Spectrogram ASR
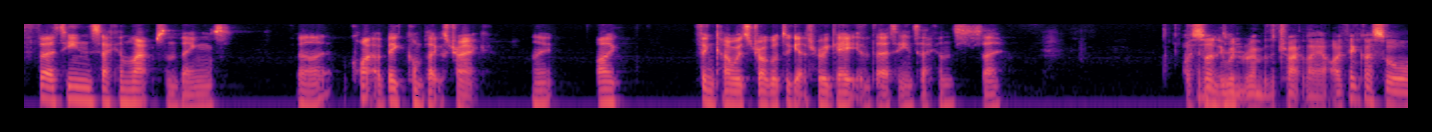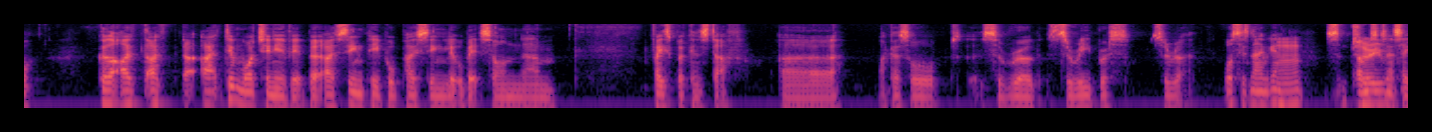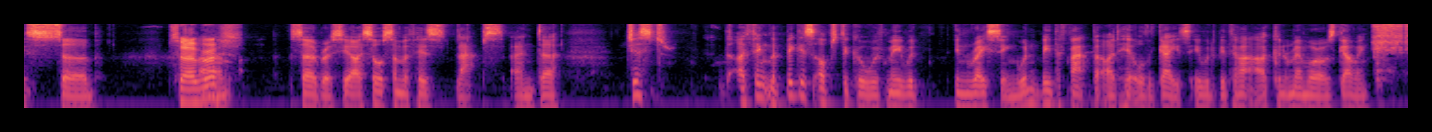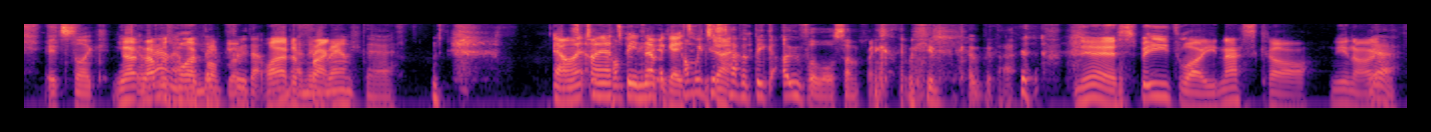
13 second laps and things. Uh, quite a big complex track. Like I think I would struggle to get through a gate in 13 seconds. So I certainly wouldn't remember the track layout. I think I saw because I've, I've I didn't watch any of it, but I've seen people posting little bits on um, Facebook and stuff. Uh, like I saw Cereb, Cerebrus. Cere- what's his name again? S- I'm just going to say Serb. Cerberus. Cerberus. Yeah, I saw some of his laps, and uh, just I think the biggest obstacle with me would in racing wouldn't be the fact that I'd hit all the gates. It would be the fact I couldn't remember where I was going. It's like Yeah, that round was my one, problem. Through that I had a and Frank. then there. yeah, I, It's I had to be navigated. Can't we just Jack. have a big oval or something? we could cope with that. yeah, Speedway, NASCAR. You know, yeah.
